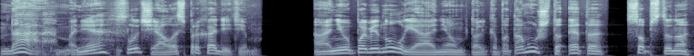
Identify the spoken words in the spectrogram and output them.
«Да, мне случалось проходить им. А не упомянул я о нем только потому, что это Собственно,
